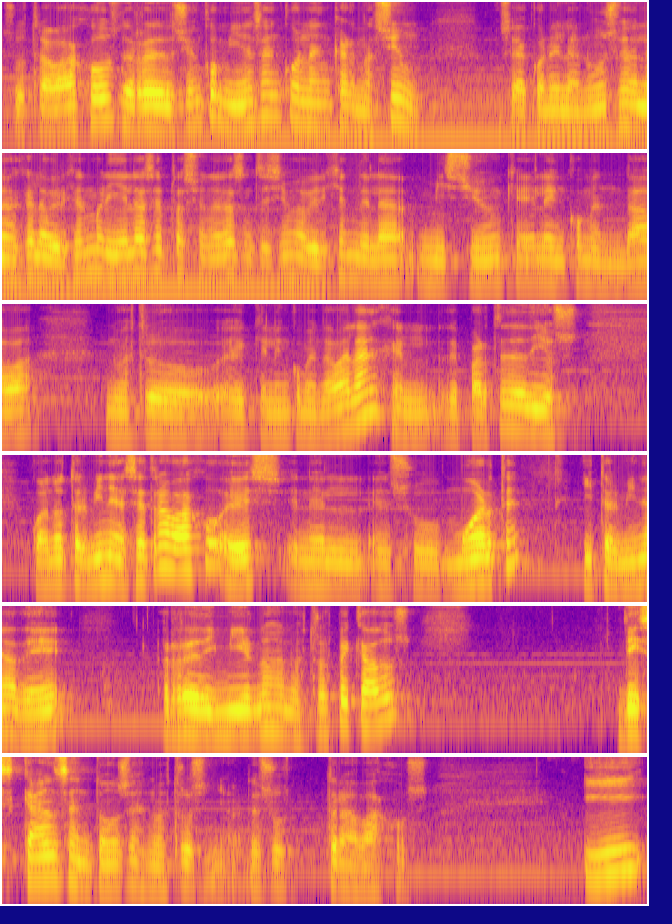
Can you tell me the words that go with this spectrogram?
Sus trabajos de redención comienzan con la encarnación o sea, con el anuncio del ángel a la Virgen María y la aceptación de la Santísima Virgen de la misión que le encomendaba nuestro, eh, que le encomendaba el ángel de parte de Dios. Cuando termina ese trabajo es en, su muerte y termina de redimirnos de nuestros pecados. Descansa entonces nuestro Señor de sus trabajos y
